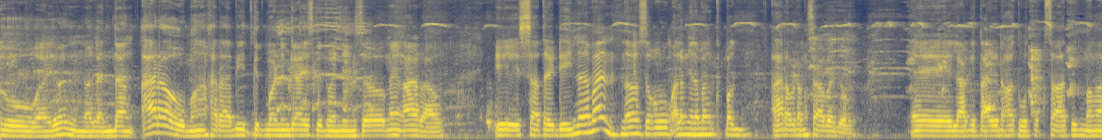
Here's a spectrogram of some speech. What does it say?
So, ayun, magandang araw mga karabit. Good morning guys, good morning. So, ngayong araw is Saturday na naman, no? So, kung alam niyo naman kapag araw ng Sabado, eh, lagi tayo nakatutok sa ating mga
